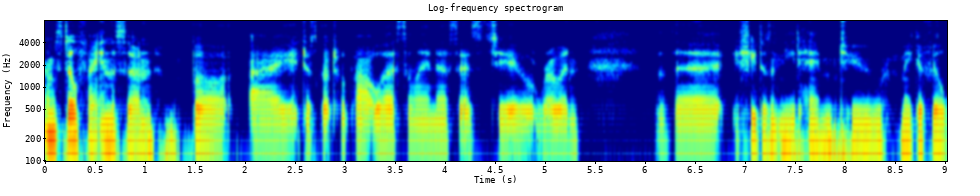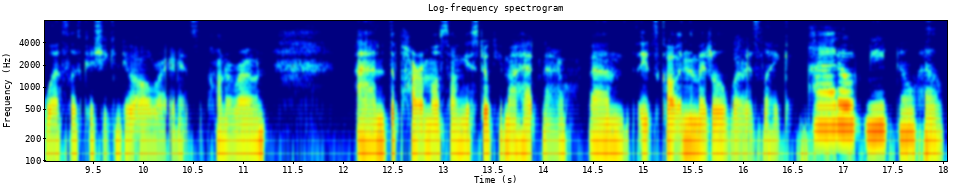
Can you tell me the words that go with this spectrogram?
I'm still fighting the sun, but I just got to a part where Celaena says to Rowan that she doesn't need him to make her feel worthless because she can do it all right and it's on her own. And the Paramore song is stuck in my head now. Um, it's caught in the middle where it's like, I don't need no help.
